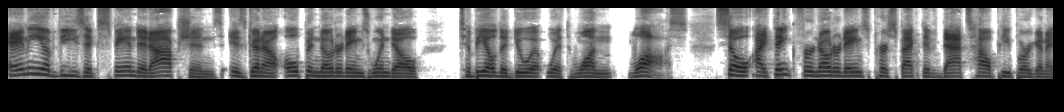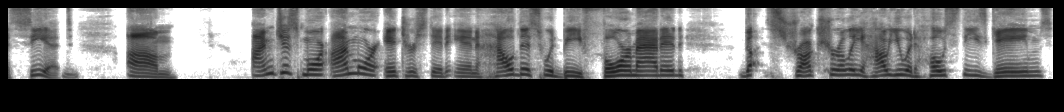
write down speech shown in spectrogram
any of these expanded options is going to open Notre Dame's window to be able to do it with one loss. So I think for Notre Dame's perspective, that's how people are going to see it. Um, I'm just more I'm more interested in how this would be formatted, the structurally, how you would host these games,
